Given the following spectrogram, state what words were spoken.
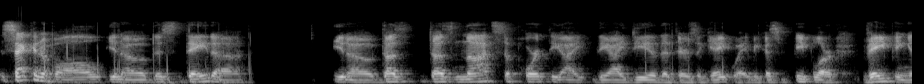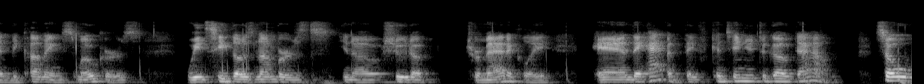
second of all, you know this data you know does does not support the the idea that there's a gateway because people are vaping and becoming smokers we'd see those numbers you know shoot up dramatically and they haven't. They've continued to go down. So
